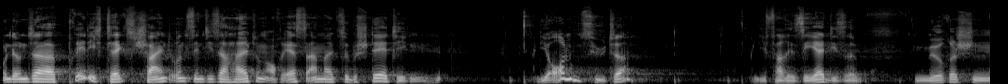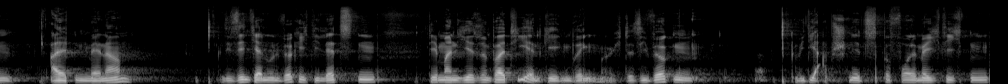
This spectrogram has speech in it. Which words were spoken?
Und unser Predigtext scheint uns in dieser Haltung auch erst einmal zu bestätigen. Die Ordnungshüter, die Pharisäer, diese mürrischen alten Männer, die sind ja nun wirklich die Letzten, denen man hier Sympathie entgegenbringen möchte. Sie wirken wie die Abschnittsbevollmächtigten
